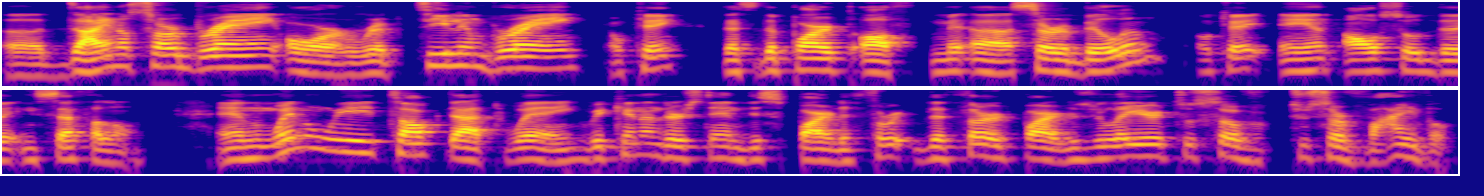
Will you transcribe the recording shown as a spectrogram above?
a dinosaur brain or reptilian brain, okay. That's the part of uh, cerebellum, okay, and also the encephalon. And when we talk that way, we can understand this part. The, th the third part is related to to survival.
